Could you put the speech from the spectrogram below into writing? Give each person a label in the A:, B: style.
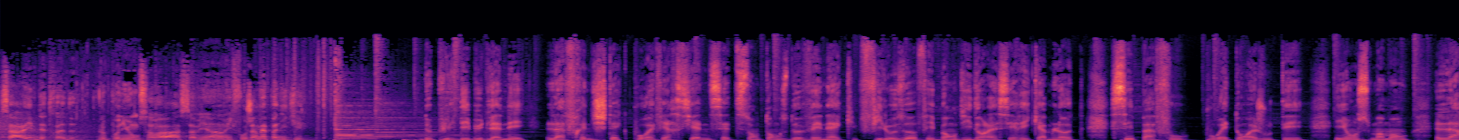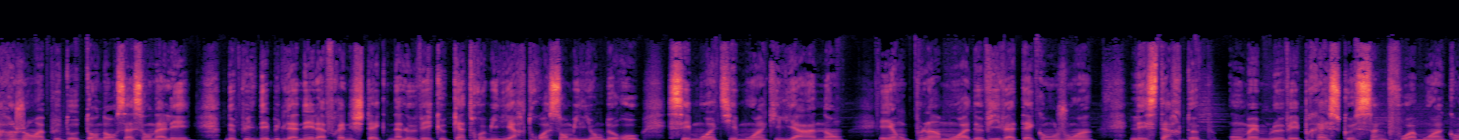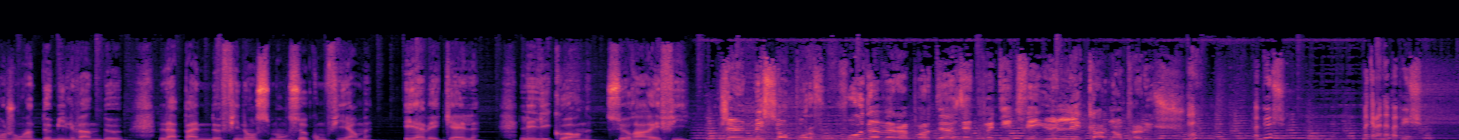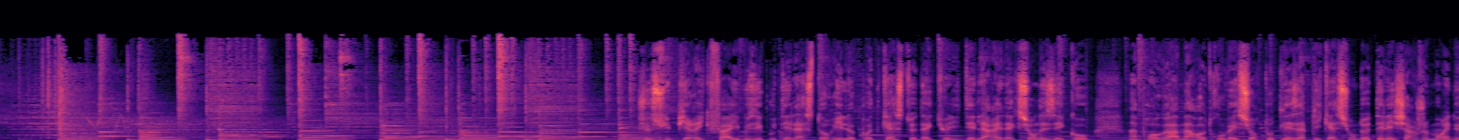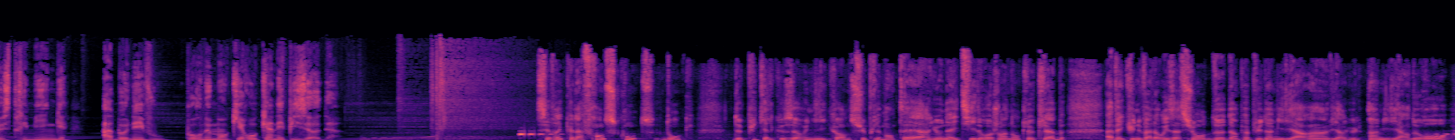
A: Ça arrive d'être raide. Le pognon, ça va, ça vient, il faut jamais paniquer.
B: Depuis le début de l'année, la French Tech pourrait faire sienne cette sentence de Vennec, philosophe et bandit dans la série Camelot. C'est pas faux, pourrait-on ajouter. Et en ce moment, l'argent a plutôt tendance à s'en aller. Depuis le début de l'année, la French Tech n'a levé que 4 milliards 300 millions d'euros. C'est moitié moins qu'il y a un an. Et en plein mois de Vivatech en juin, les startups ont même levé presque 5 fois moins qu'en juin 2022. La panne de financement se confirme et avec elle, les licornes se raréfient.
C: J'ai une mission pour vous. Vous devez rapporter à cette petite fille une licorne en peluche.
D: Hein? Papuche Macarena Papuche.
B: Je suis Pierrick Fay, vous écoutez La Story, le podcast d'actualité de la rédaction des Échos, un programme à retrouver sur toutes les applications de téléchargement et de streaming. Abonnez-vous pour ne manquer aucun épisode.
E: C'est vrai que la France compte donc depuis quelques heures une licorne supplémentaire. United rejoint donc le club avec une valorisation d'un peu plus d'un milliard, 1,1 milliard d'euros.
